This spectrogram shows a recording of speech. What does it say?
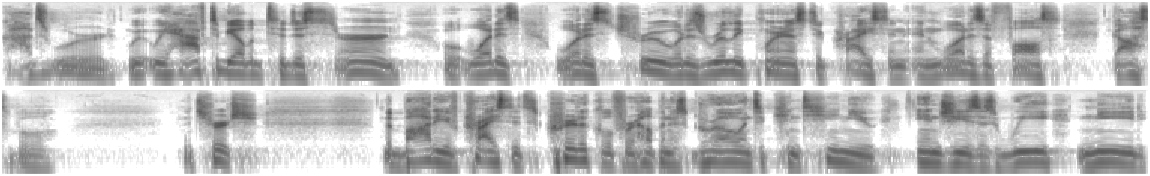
God's word. We, we have to be able to discern what is, what is true, what is really pointing us to Christ, and, and what is a false gospel. The church the body of Christ, it's critical for helping us grow and to continue in Jesus. We need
